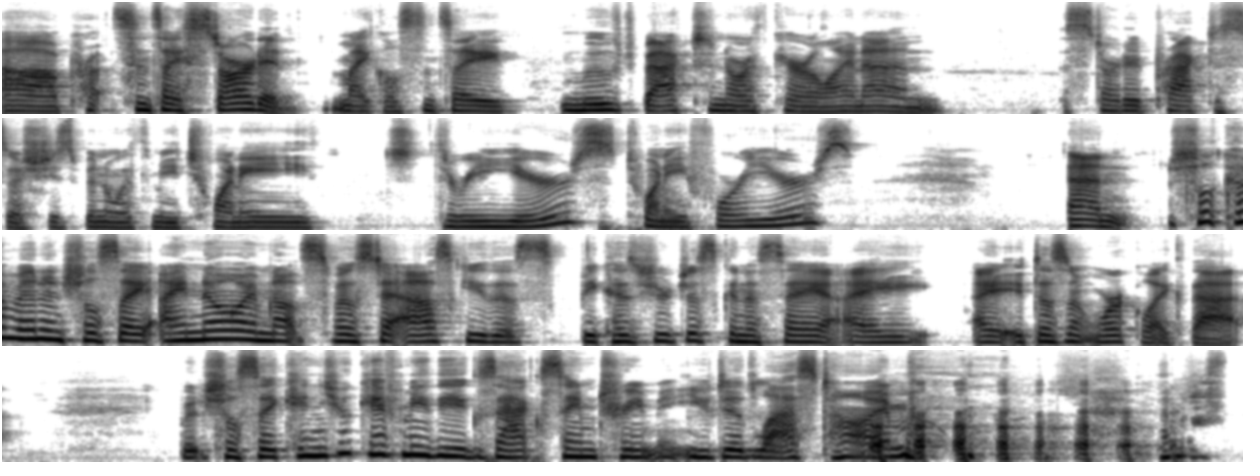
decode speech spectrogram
uh, pr- since I started, Michael, since I moved back to North Carolina and started practice. So she's been with me 23 years, 24 years. And she'll come in and she'll say, I know I'm not supposed to ask you this because you're just going to say, I, I, it doesn't work like that. But she'll say, Can you give me the exact same treatment you did last time?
